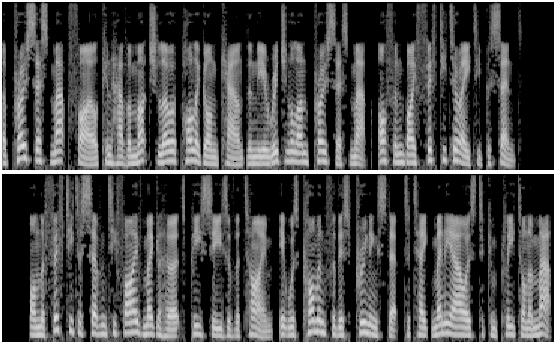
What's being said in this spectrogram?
A processed map file can have a much lower polygon count than the original unprocessed map, often by 50 to 80%. On the 50 to 75 MHz PCs of the time, it was common for this pruning step to take many hours to complete on a map,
